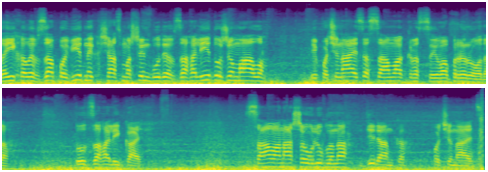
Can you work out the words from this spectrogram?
Заїхали в заповідник, зараз машин буде взагалі дуже мало. І починається сама красива природа. Тут взагалі кайф. Сама наша улюблена ділянка починається.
